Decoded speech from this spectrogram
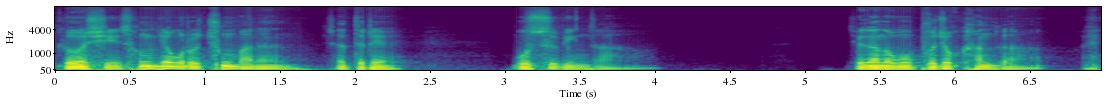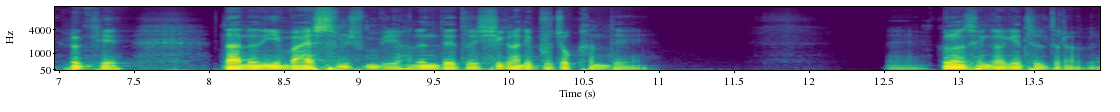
그것이 성령으로 충만한 자들의 모습인가? 제가 너무 부족한가? 이렇게 나는 이 말씀 준비하는데도 시간이 부족한데 예, 그런 생각이 들더라고요.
